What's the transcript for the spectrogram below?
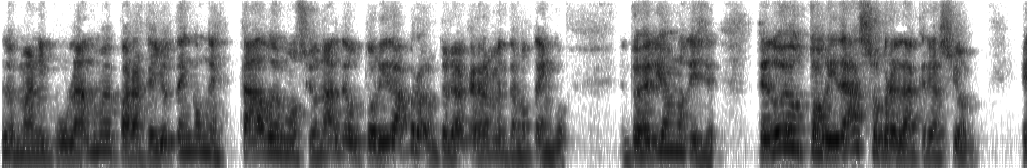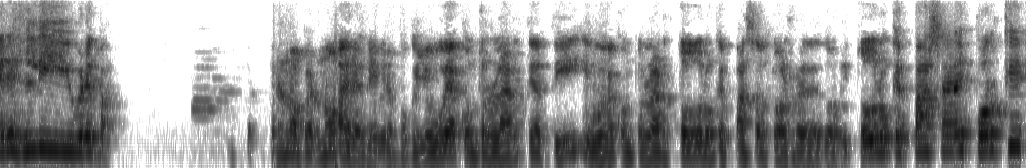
es manipulándome para que yo tenga un estado emocional de autoridad, pero autoridad que realmente no tengo. Entonces Dios nos dice, te doy autoridad sobre la creación. Eres libre, pero no, pero no eres libre porque yo voy a controlarte a ti y voy a controlar todo lo que pasa a tu alrededor. Y todo lo que pasa es porque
